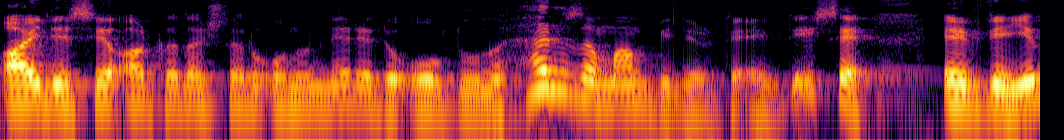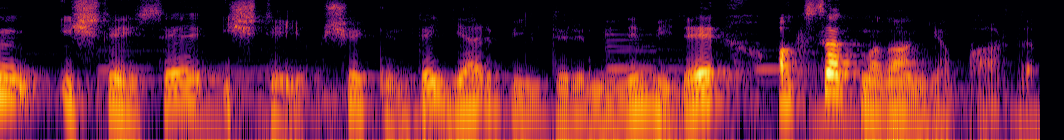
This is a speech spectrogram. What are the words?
Ailesi, arkadaşları onun nerede olduğunu her zaman bilirdi. Evdeyse evdeyim, işteyse işteyim şeklinde yer bildirimini bile aksatmadan yapardı.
